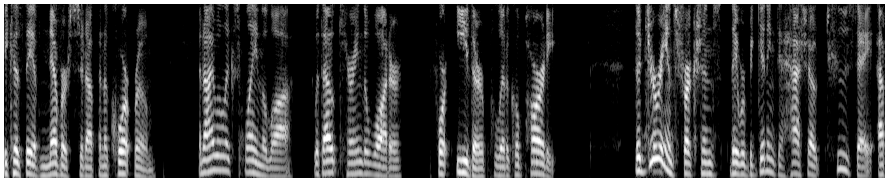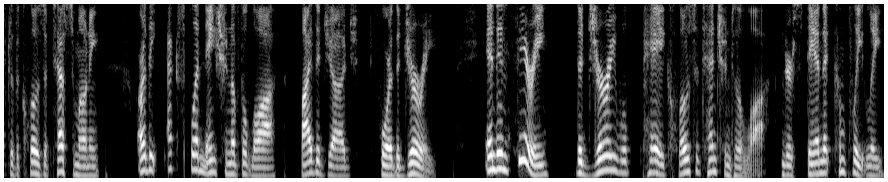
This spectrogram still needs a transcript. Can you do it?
because they have never stood up in a courtroom, and I will explain the law without carrying the water for either political party. The jury instructions they were beginning to hash out Tuesday after the close of testimony are the explanation of the law by the judge for the jury. And in theory, the jury will pay close attention to the law, understand it completely,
